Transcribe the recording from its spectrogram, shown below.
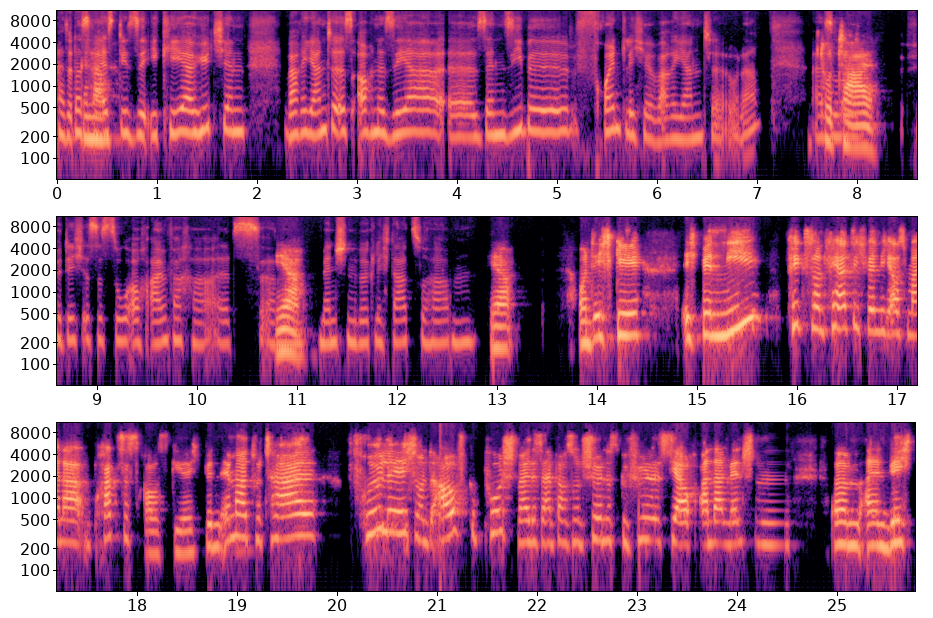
Also das genau. heißt, diese IKEA-Hütchen-Variante ist auch eine sehr äh, sensibel freundliche Variante, oder? Also, Total für dich ist es so auch einfacher, als ähm, ja. Menschen wirklich da zu haben. Ja. Und ich gehe, ich bin nie fix und fertig, wenn ich aus meiner Praxis rausgehe. Ich bin immer total fröhlich und aufgepusht, weil es einfach so ein schönes Gefühl ist, ja auch anderen Menschen ähm, einen Weg,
